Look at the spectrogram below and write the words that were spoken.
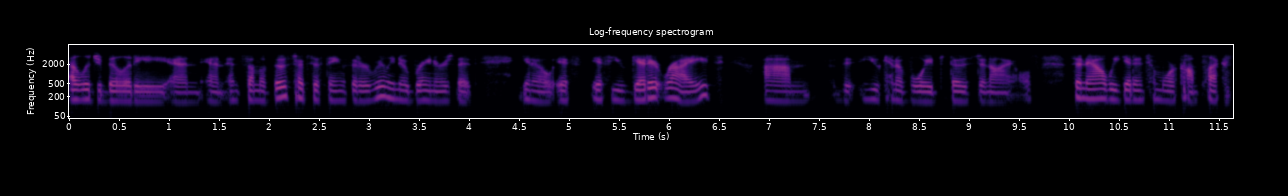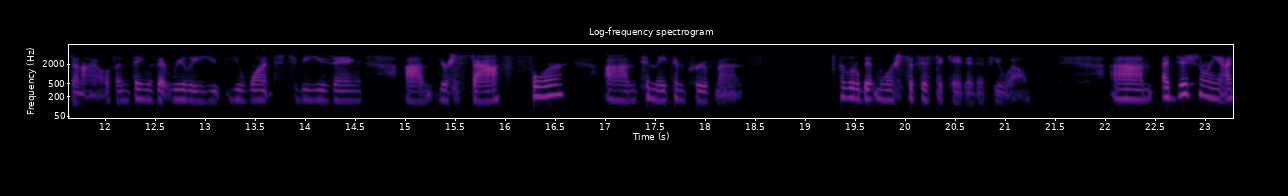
eligibility and and and some of those types of things that are really no brainers. That you know if if you get it right. Um, that you can avoid those denials. So now we get into more complex denials and things that really you, you want to be using um, your staff for um, to make improvements, a little bit more sophisticated, if you will. Um, additionally, I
